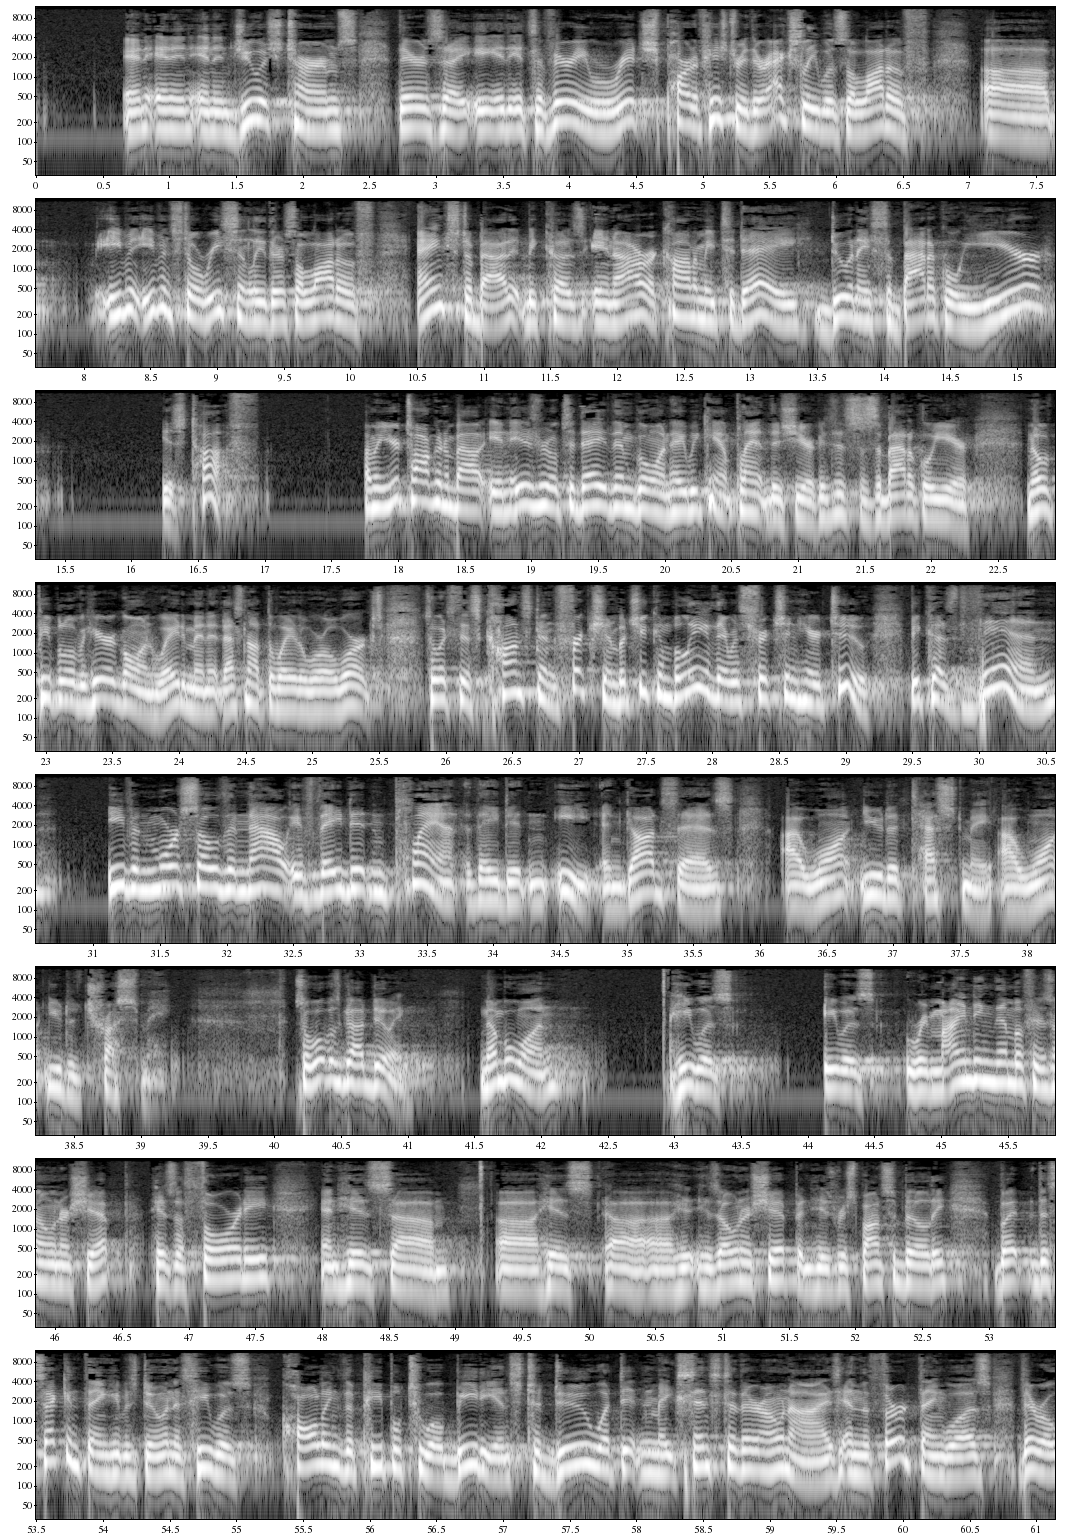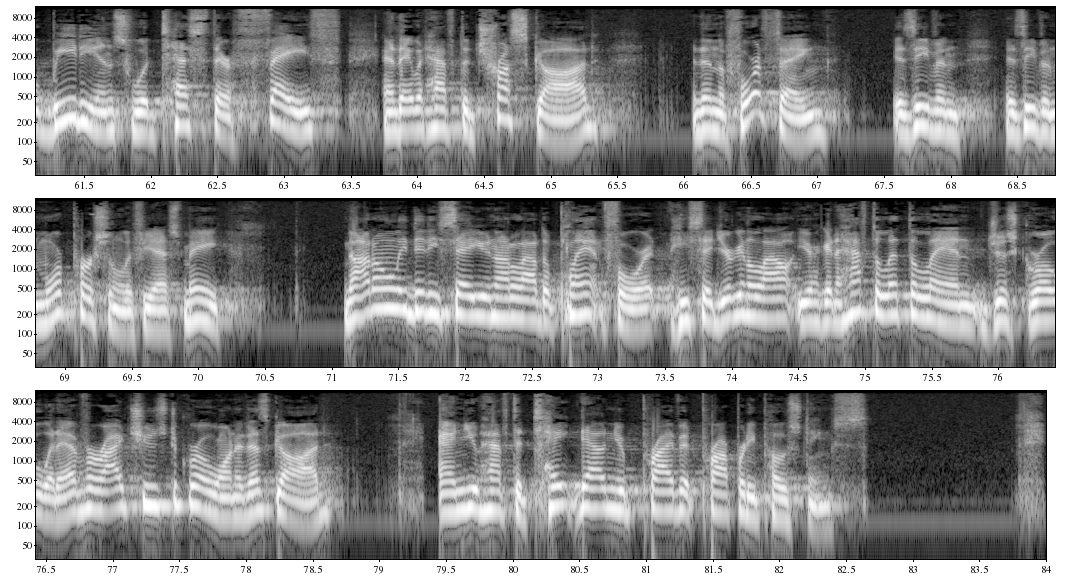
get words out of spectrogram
And, and, in, and in Jewish terms, there's a, it, it's a very rich part of history. There actually was a lot of, uh, even, even still recently, there's a lot of angst about it because in our economy today, doing a sabbatical year is tough. I mean, you're talking about in Israel today, them going, hey, we can't plant this year because it's a sabbatical year. No people over here are going, wait a minute, that's not the way the world works. So it's this constant friction, but you can believe there was friction here too, because then, even more so than now, if they didn't plant, they didn't eat. And God says, I want you to test me. I want you to trust me. So what was God doing? Number one, he was he was reminding them of his ownership, his authority, and his um, uh, his uh, his ownership and his responsibility. But the second thing he was doing is he was calling the people to obedience to do what didn't make sense to their own eyes. And the third thing was their obedience would test their faith, and they would have to trust God. And then the fourth thing is even is even more personal, if you ask me not only did he say you're not allowed to plant for it, he said you're going to allow, you're going to have to let the land just grow whatever I choose to grow on it as God, and you have to take down your private property postings.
